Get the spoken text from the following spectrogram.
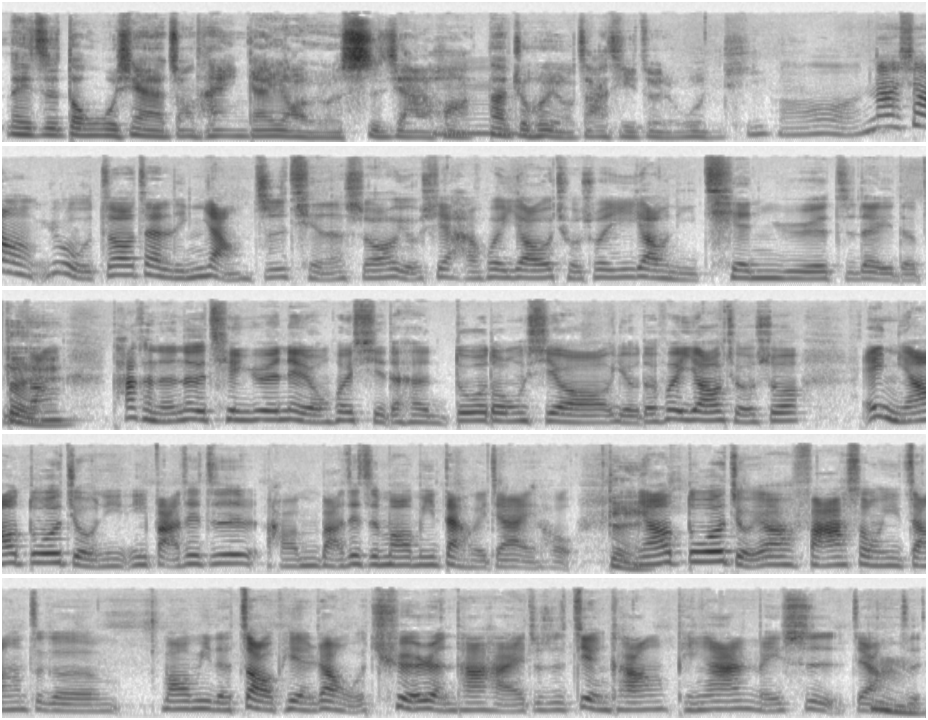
那只动物现在的状态应该要有的市价的话，嗯、那就会有诈欺罪的问题。哦，那像因为我知道在领养之前的时候，有些还会要求说要你签约之类的，比方他可能那个签约内容会写的很多东西哦，有的会要求说，哎，你要多久？你你把这只好，你把这只猫咪带回家以后，对你要多久要发送一张这个猫咪的照片，让我确认它还就是健康平安没事这样子，嗯、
